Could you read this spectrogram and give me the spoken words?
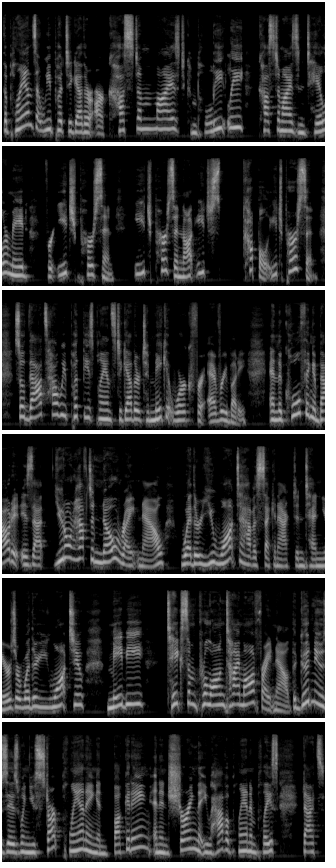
The plans that we put together are customized, completely customized and tailor made for each person, each person, not each couple, each person. So that's how we put these plans together to make it work for everybody. And the cool thing about it is that you don't have to know right now whether you want to have a second act in 10 years or whether you want to maybe take some prolonged time off right now. The good news is when you start planning and bucketing and ensuring that you have a plan in place that's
